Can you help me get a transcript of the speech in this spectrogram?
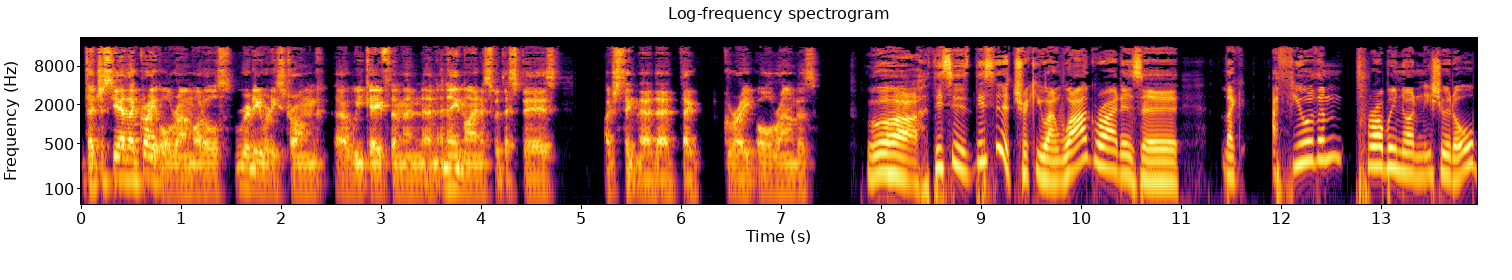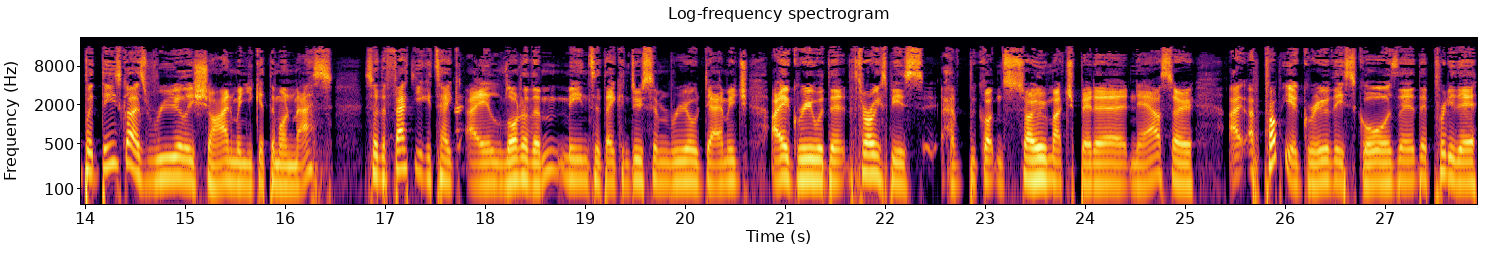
they're just yeah, they're great all round models. Really, really strong. Uh, we gave them an, an, an A minus with their spears. I just think they're they're they're great all rounders. Whoa, this is this is a tricky one. Warg Riders are like a few of them probably not an issue at all, but these guys really shine when you get them on mass. So the fact that you can take a lot of them means that they can do some real damage. I agree with the throwing spears have gotten so much better now. So I, I probably agree with these scores. They're they're pretty there.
